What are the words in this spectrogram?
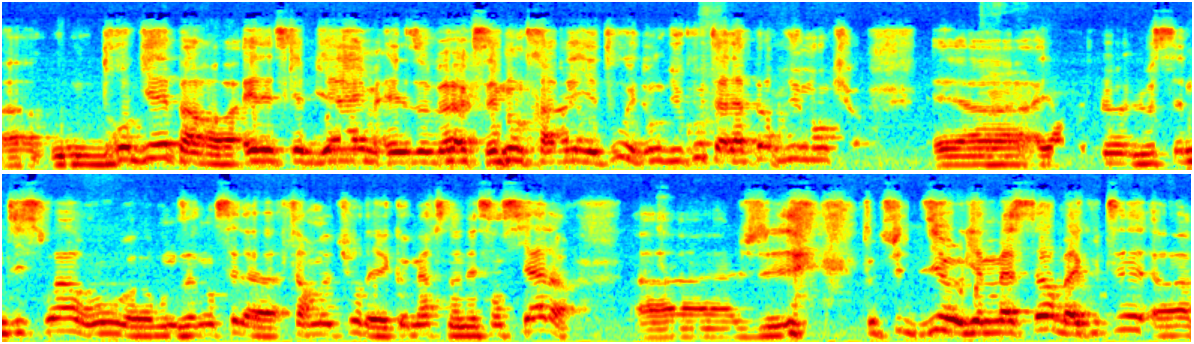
euh, drogué par euh, et l'Escape Game et The Bucks et mon travail et tout. Et donc, du coup, tu as la peur du manque. Et, euh, et en fait, le, le samedi soir où euh, on nous annonçait la fermeture des commerces non essentiels, euh, j'ai tout de suite dit au Game Master bah écoutez, euh,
